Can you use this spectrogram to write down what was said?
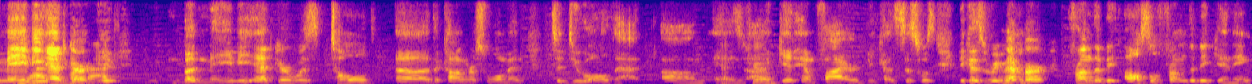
maybe has to come Edgar back. but maybe Edgar was told uh, the congresswoman to do all that um, and uh, get him fired because this was because remember from the be- also from the beginning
